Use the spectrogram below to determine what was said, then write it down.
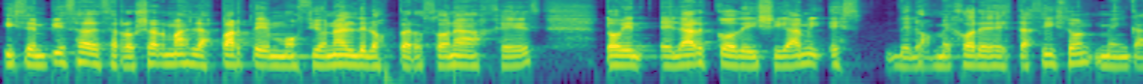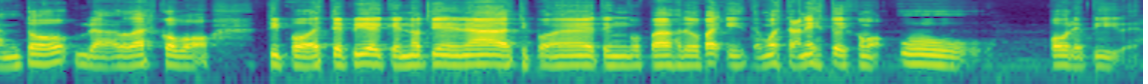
y se empieza a desarrollar más la parte emocional de los personajes. Todo bien, el arco de Ishigami es de los mejores de esta season, me encantó, la verdad es como tipo este pibe que no tiene nada, tipo eh, tengo paz, tengo paz, y te muestran esto y es como, uh, pobre pibe.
